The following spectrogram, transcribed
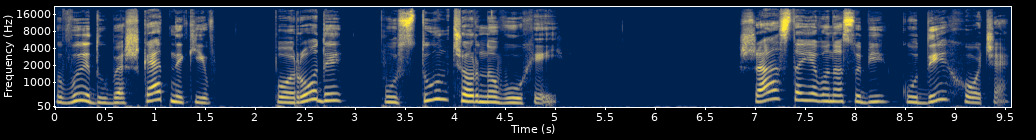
виду бешкетників, породи пустун чорновухий. Шастає вона собі куди хоче.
